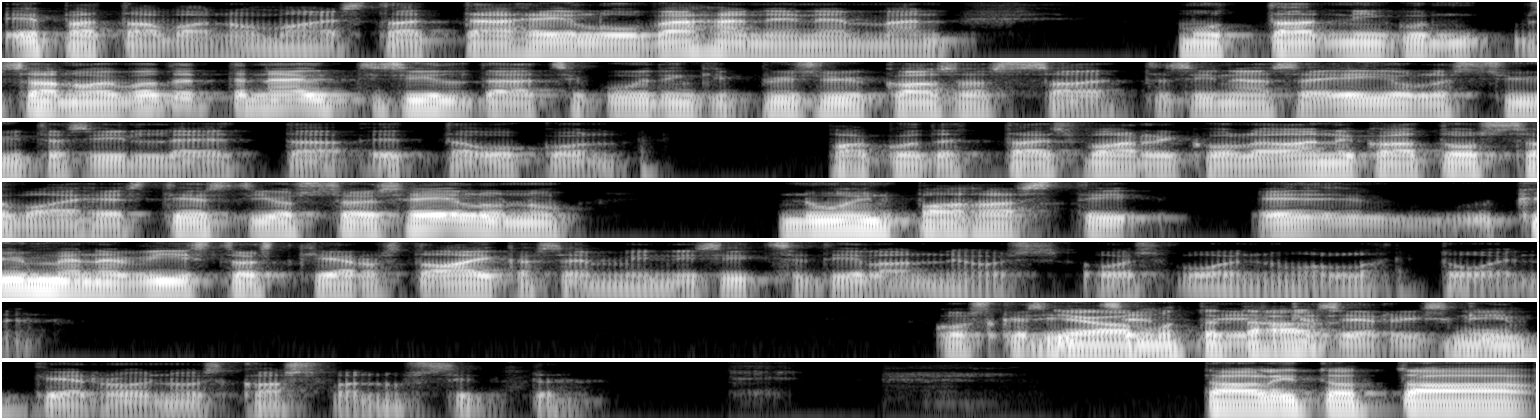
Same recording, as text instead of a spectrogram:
epätavanomaista. Tämä heiluu vähän enemmän, mutta niin kuin sanoivat, että näytti siltä, että se kuitenkin pysyy kasassa, että sinänsä ei ole syytä sille, että, että Okon pakotettaisiin varikolle ainakaan tuossa vaiheessa. Tietysti jos se olisi heilunut noin pahasti 10-15 e, kierrosta aikaisemmin, niin sitten se tilanne olisi, olisi voinut olla toinen koska sitten se, mutta ehkä tämä, se riski niin. kerroin olisi kasvanut sitten. Tämä oli tota,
